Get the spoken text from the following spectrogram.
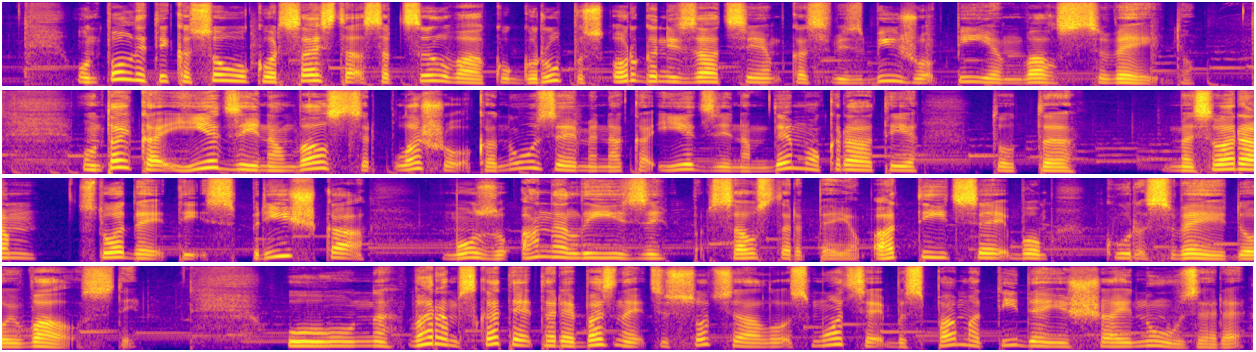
Un politika savukārt saistās ar cilvēku grupus organizācijām, kas visbīžok pieejam valsts veidu. Un tā kā iedzīnam valsts ir plašoka nozīme, nekā iedzīnam demokrātija, tad uh, mēs varam stodētīs prīškā muzu analīzi par savstarpējām attīcībām, kuras veidoju valsti. Un varam skatīt arī baznīcas sociālos mocības pamat idejas šai nūzere,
